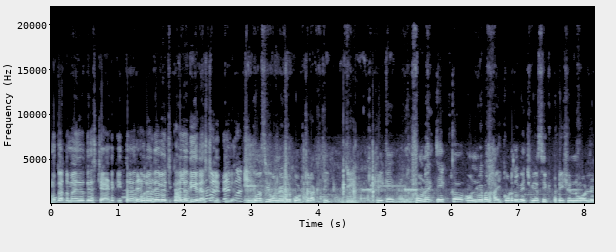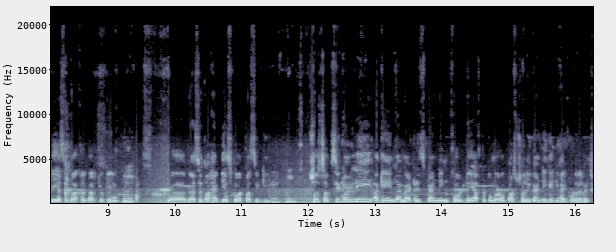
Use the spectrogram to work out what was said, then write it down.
ਮੁਕੱਦਮਾ ਇਹਦੇ ਤੇ ਸਟੈਂਡ ਕੀਤਾ ਔਰ ਇਹਦੇ ਵਿੱਚ ਕੱਲ ਦੀ ਅਰੈਸਟ ਕੀਤੀ ਹੈ ਉਹ ਅਸੀਂ ਆਨਰੇਬਲ ਕੋਰਟ 'ਚ ਰੱਖਤੀ। ਜੀ। ਠੀਕ ਹੈ? ਹੁਣ ਇੱਕ ਆਨਰੇਬਲ ਹਾਈ ਕੋਰਟ ਦੇ ਵਿੱਚ ਵੀ ਅਸੀਂ ਇੱਕ ਪਟੀਸ਼ਨ ਨੂੰ ਆਲਰੇਡੀ ਅਸੀਂ ਦਾਖਲ ਕਰ ਚੁੱਕੇ ਹਾਂ। ਵੈਸੇ ਤਾਂ ਹੈਪੀਐਸ ਕਾਰਪਸ ਸੀਗੀ। So subsequently again the matter is pending for day after tomorrow personally pending ਹੈ ਜੀ ਹਾਈ ਕੋਰਟ ਦੇ ਵਿੱਚ।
